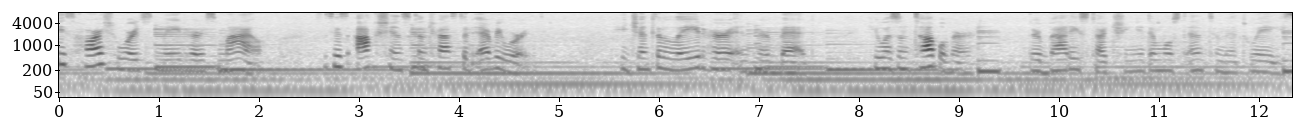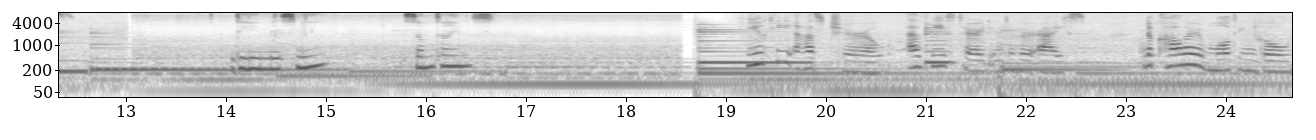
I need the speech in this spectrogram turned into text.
His harsh words made her smile, since his actions contrasted every word. He gently laid her in her bed. He was on top of her, their bodies touching in the most intimate ways. Do you miss me? Sometimes? Yuki asked Jiro as he stared into her eyes. The color of molten gold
